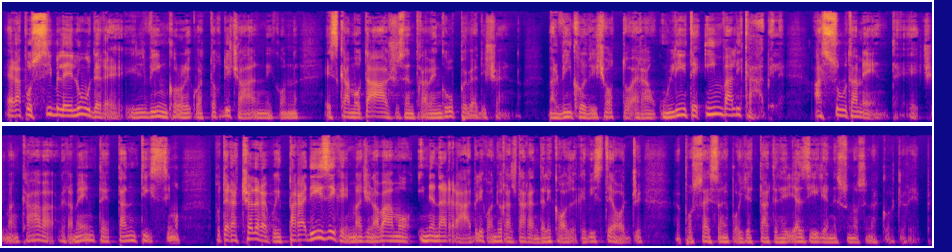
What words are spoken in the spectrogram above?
era possibile eludere il vincolo dei 14 anni con escamotage, si entrava in gruppo e via dicendo ma il vincolo 18 era un limite invalicabile, assolutamente, e ci mancava veramente tantissimo poter accedere a quei paradisi che immaginavamo inenarrabili, quando in realtà erano delle cose che viste oggi eh, possa essere poi negli asili e nessuno se ne accorgerebbe.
